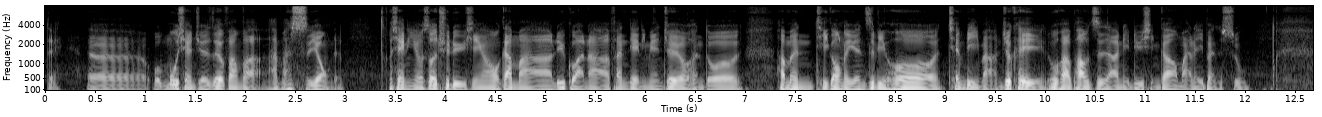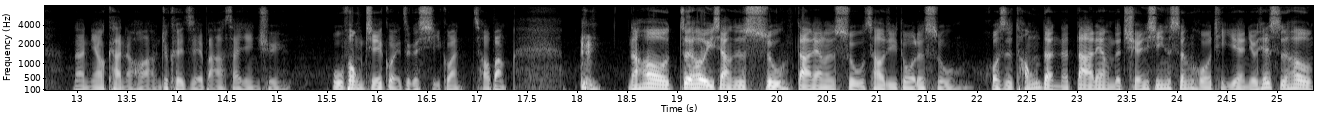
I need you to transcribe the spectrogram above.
对，呃，我目前觉得这个方法还蛮实用的。而且你有时候去旅行啊，或干嘛，旅馆啊、饭店里面就有很多他们提供的原子笔或铅笔嘛，你就可以如法炮制啊。你旅行刚好买了一本书，那你要看的话，你就可以直接把它塞进去，无缝接轨这个习惯超棒。然后最后一项是书，大量的书，超级多的书，或是同等的大量的全新生活体验。有些时候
